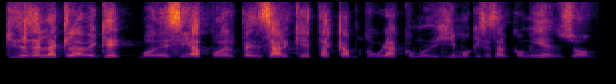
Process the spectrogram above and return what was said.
quizás es la clave que vos decías, poder pensar que estas capturas, como dijimos quizás al comienzo,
